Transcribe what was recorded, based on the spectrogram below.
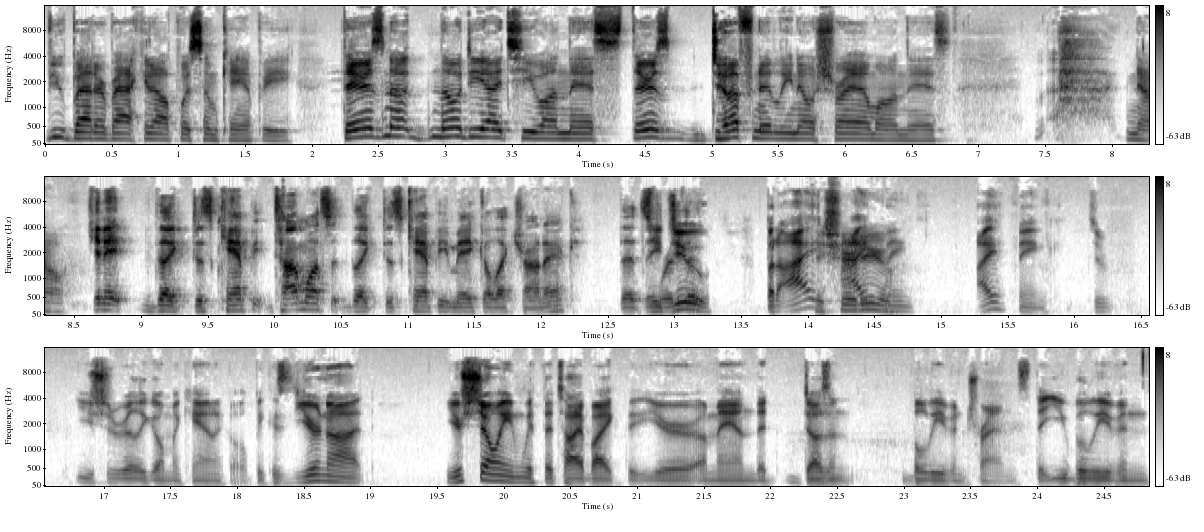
you better back it up with some campy. There's no no Di2 on this. There's definitely no SRAM on this. No. Can it like does Campy? Tom wants like does Campy make electronic? That's They worth do, it? but I They sure I do. think I think to, you should really go mechanical because you're not you're showing with the Ti bike that you're a man that doesn't believe in trends that you believe in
